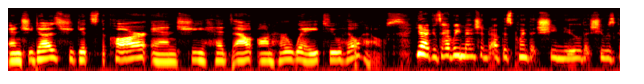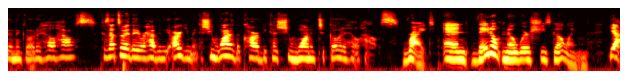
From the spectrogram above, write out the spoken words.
And she does. She gets the car and she heads out on her way to Hill House. Yeah, because have we mentioned at this point that she knew that she was going to go to Hill House? Because that's why they were having the argument, because she wanted the car because she wanted to go to Hill House. Right. And they don't know where she's going. Yeah.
